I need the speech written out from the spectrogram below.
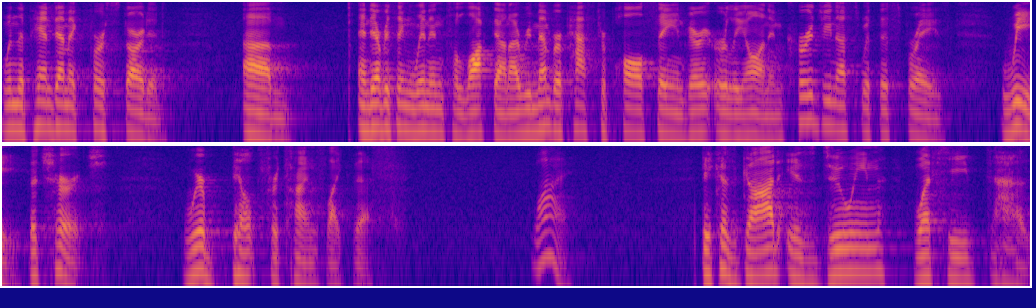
when the pandemic first started um, and everything went into lockdown, I remember Pastor Paul saying very early on, encouraging us with this phrase We, the church, we're built for times like this. Why? Because God is doing what He does.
